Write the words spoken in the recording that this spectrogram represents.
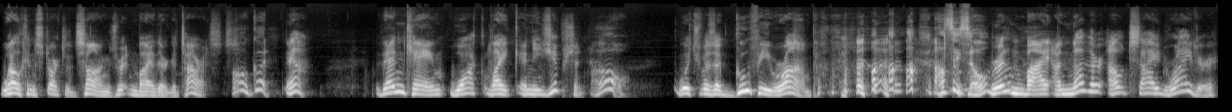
well constructed songs written by their guitarists. Oh good. Yeah. Then came Walk Like an Egyptian, Oh, which was a goofy romp I'll say so. written by another outside writer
